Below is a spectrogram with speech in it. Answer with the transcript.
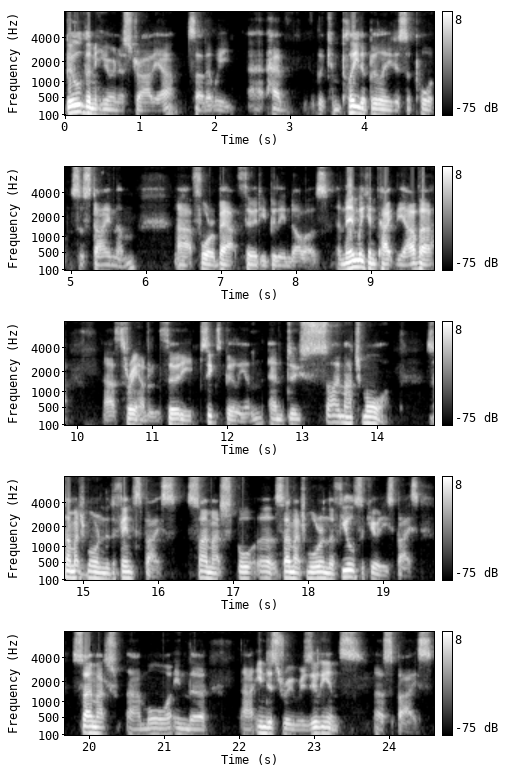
build them here in Australia so that we have the complete ability to support and sustain them uh, for about $30 billion. And then we can take the other uh, 336 billion and do so much more, so much more in the defence space, so much sport, uh, so much more in the fuel security space, so much uh, more in the uh, industry resilience uh, space.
